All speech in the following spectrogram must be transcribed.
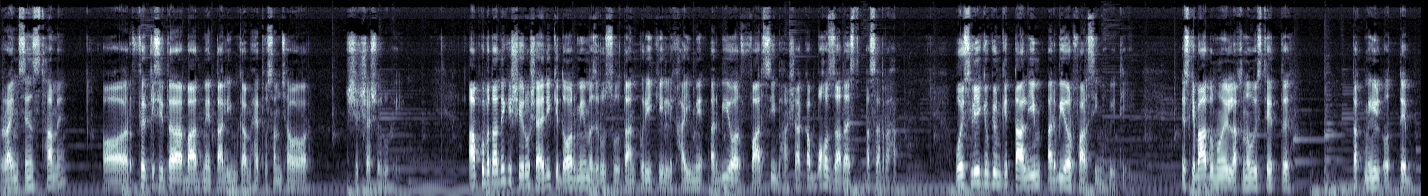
राइम सेंस था मैं, और फिर किसी तरह बाद में तालीम का महत्व समझा और शिक्षा शुरू हुई। आपको बता दें कि शेर व शायरी के दौर में मजरू सुल्तानपुरी की लिखाई में अरबी और फारसी भाषा का बहुत ज़्यादा असर रहा। वो इसलिए क्योंकि उनकी तालीम अरबी और फारसी में हुई थी। इसके बाद उन्होंने लखनऊ स्थित तकमील उत्तिब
